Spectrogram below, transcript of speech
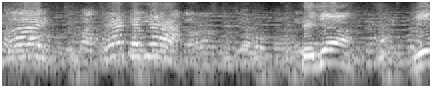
ए, तेजा. तेजा ये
